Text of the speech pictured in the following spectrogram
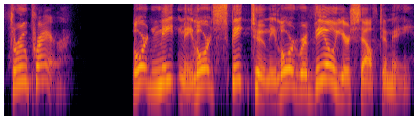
through prayer. Lord, meet me. Lord, speak to me. Lord, reveal yourself to me.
